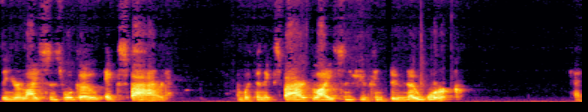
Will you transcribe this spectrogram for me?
then your license will go expired. And with an expired license, you can do no work. Okay.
